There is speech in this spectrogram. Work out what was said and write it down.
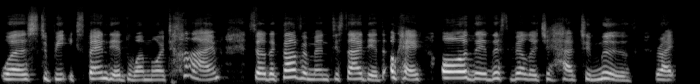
was to be expanded one more time. So the government decided, okay, all the, this village had to move, right?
